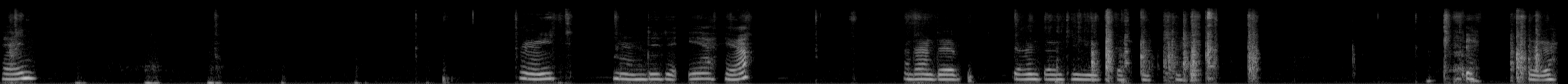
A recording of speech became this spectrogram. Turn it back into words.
head. Right, and then do the ear here. And then the then down to use the picture.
